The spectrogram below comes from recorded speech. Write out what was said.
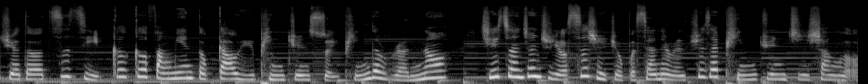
觉得自己各个方面都高于平均水平的人呢，其实真正只有四十九的人是在平均之上了。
